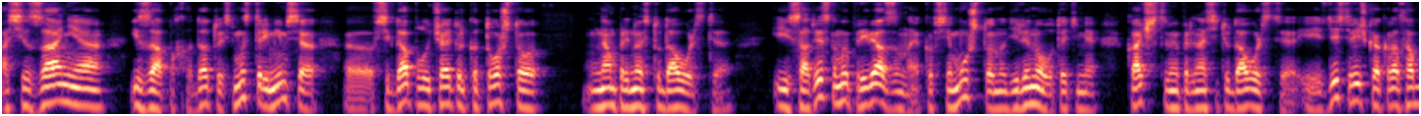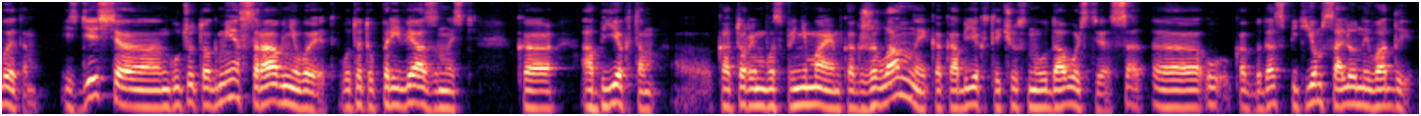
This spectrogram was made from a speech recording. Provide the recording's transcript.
осязания и запаха. Да? То есть мы стремимся э, всегда получать только то, что нам приносит удовольствие. И, соответственно, мы привязаны ко всему, что наделено вот этими качествами приносить удовольствие. И здесь речь как раз об этом. И здесь э, Нгулчу Тогме сравнивает вот эту привязанность к объектам, э, которые мы воспринимаем как желанные, как объекты чувственного удовольствия, с, э, как бы, да, с питьем соленой воды.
